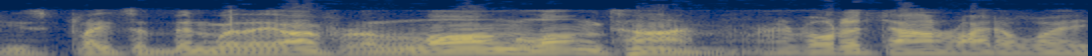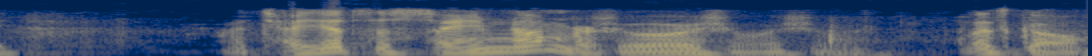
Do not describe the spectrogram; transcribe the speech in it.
These plates have been where they are for a long, long time. I wrote it down right away. I tell you, it's the same number. Sure, sure, sure. Let's go.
